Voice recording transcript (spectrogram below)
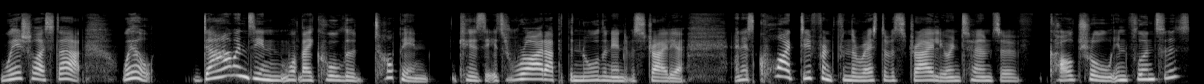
where shall I start? Well, Darwin's in what they call the top end because it's right up at the northern end of Australia and it's quite different from the rest of Australia in terms of cultural influences.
